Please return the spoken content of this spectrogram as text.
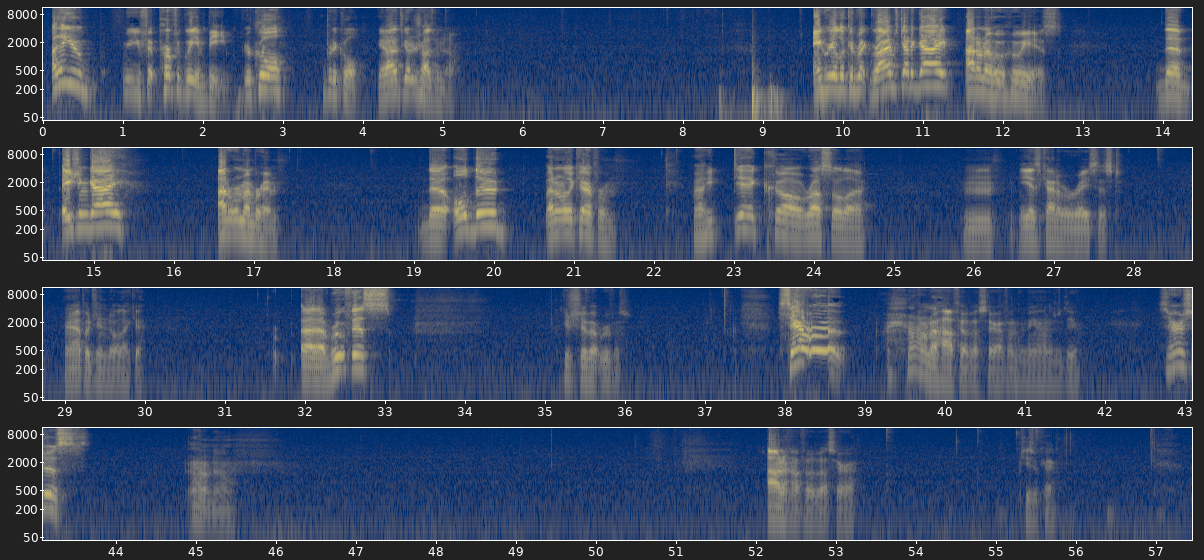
I think you you fit perfectly in B. You're cool. You're pretty cool. You're not as good as your husband, though. Angry looking Rick Grimes got a guy. I don't know who, who he is. The Asian guy. I don't remember him. The old dude, I don't really care for him. Well, he did call Russell a. Hmm, he is kind of a racist. Yeah, I put you into like a. Uh, Rufus. Good shit about Rufus. Sarah. I don't know how I feel about Sarah, if I'm gonna be honest with you. Sarah's just. I don't know. I don't know how I feel about Sarah. She's okay.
